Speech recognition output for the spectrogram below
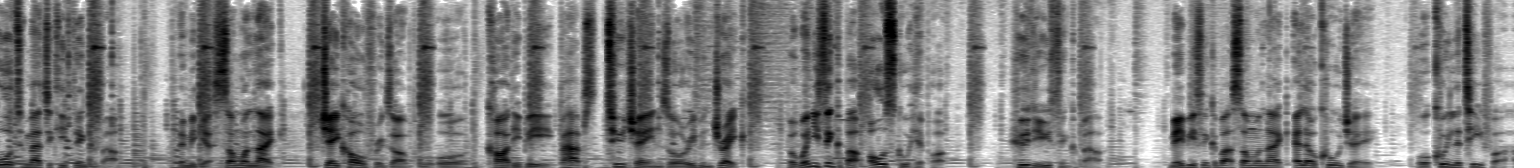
automatically think about? Let me guess, someone like J. Cole, for example, or Cardi B, perhaps 2 Chainz, or even Drake. But when you think about old school hip hop, who do you think about? Maybe you think about someone like LL Cool J, or Queen Latifah,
